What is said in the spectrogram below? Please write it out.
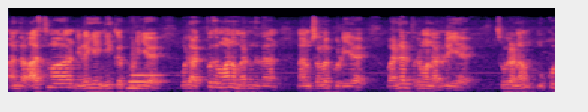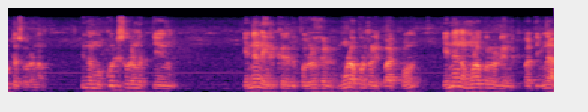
அந்த ஆஸ்துமா நிலையை நீக்கக்கூடிய ஒரு அற்புதமான மருந்து தான் நாம் சொல்லக்கூடிய வள்ளல் பெருமான் அருளிய சூரணம் முக்கூட்டு சூரணம். இந்த முக்கூட்டு சூரணத்தின் என்னென்ன இருக்கிறது பொருள்கள் மூலப்பொருட்களை பார்ப்போம். என்னென்ன மூலப்பொருள்கள் என்று பார்த்தீங்கன்னா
